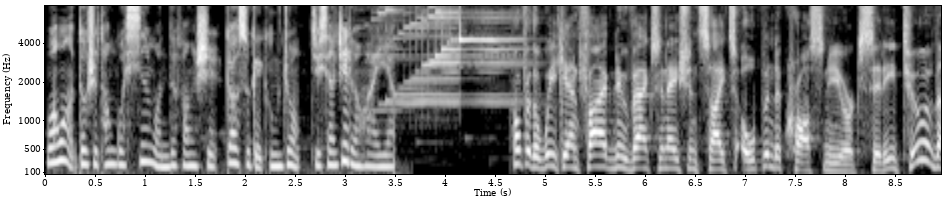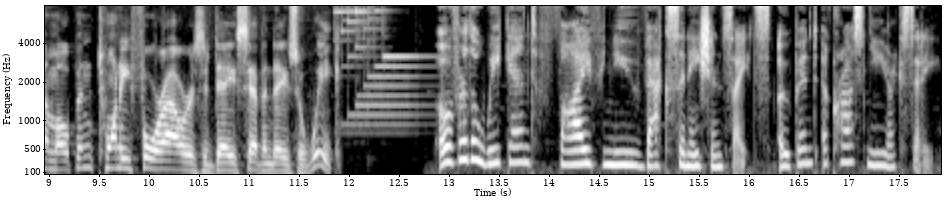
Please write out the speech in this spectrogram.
往往都是通过新闻的方式告诉给公众，就像这段话一样。Over the weekend, five new vaccination sites opened across New York City. Two of them open 24 hours a day, seven days a week. Over the weekend, five new vaccination sites opened across New York City.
